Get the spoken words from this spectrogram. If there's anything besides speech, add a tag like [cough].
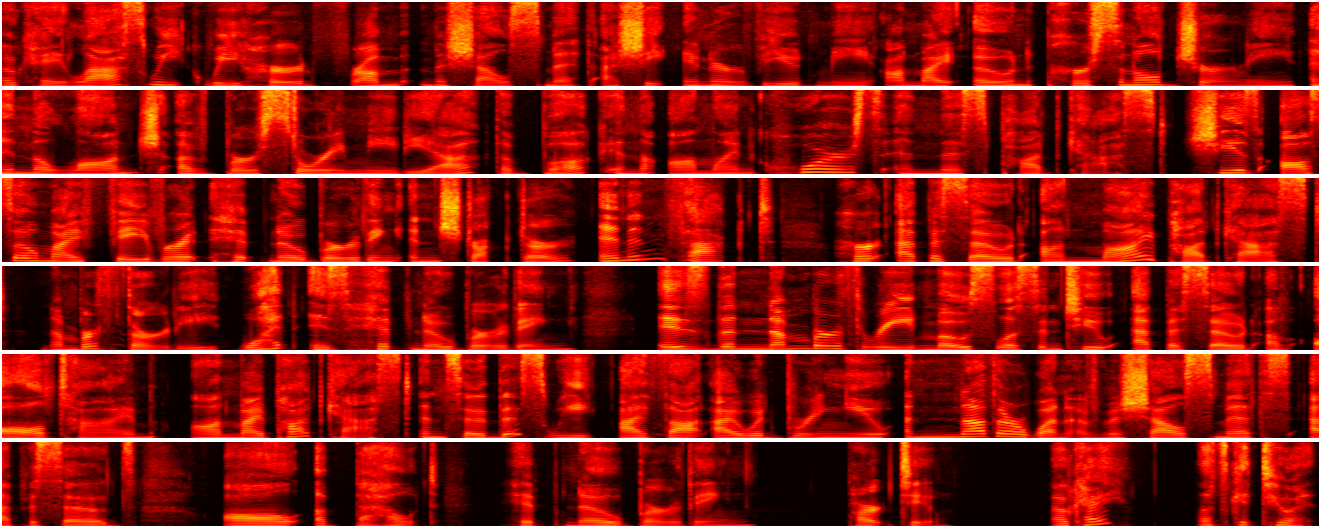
Okay, last week we heard from Michelle Smith as she interviewed me on my own personal journey in the launch of Birth Story Media, the book and the online course, and this podcast. She is also my favorite hypnobirthing instructor. And in fact, her episode on my podcast, number 30, What is Hypnobirthing? Is the number three most listened to episode of all time on my podcast. And so this week, I thought I would bring you another one of Michelle Smith's episodes all about hypnobirthing, part two. Okay, let's get to it.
